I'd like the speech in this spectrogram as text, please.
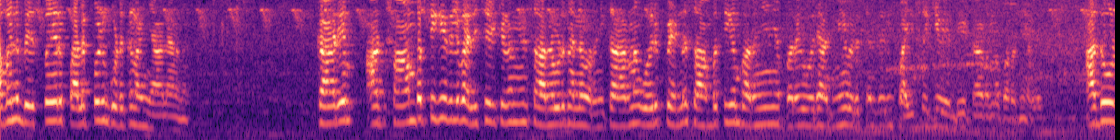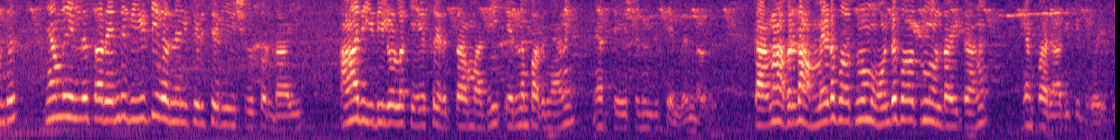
അവന് ബസ് ഫെയർ പലപ്പോഴും കൊടുക്കണം ഞാനാണ്. കാര്യം അത് സാമ്പത്തിക ഇതിൽ വലിച്ചഴിക്കണം ഞാൻ സാറിനോട് തന്നെ പറഞ്ഞു. കാരണം ഒരു പെണ്ണ് സാമ്പത്തികം പറഞ്ഞു കഴിഞ്ഞാൽ പറയും ഒരു അന്യ ഒരുത്തന്റെ പൈസയ്ക്ക് വേണ്ടിയിട്ടാണെന്ന് പറഞ്ഞത് അതുകൊണ്ട് ഞാൻ പറഞ്ഞില്ല സാർ എന്റെ വീട്ടിൽ വന്ന് എനിക്കൊരു ചെറിയ ഇഷ്യൂസ് ഉണ്ടായി. ആ രീതിയിലുള്ള കേസ് എടുത്താൽ മതി എന്നും പറഞ്ഞാണ് ഞാൻ സ്റ്റേഷനിൽ ചെല്ലുന്നത്. കാരണം അവരുടെ അമ്മയുടെ ഭാഗത്തുനിന്ന് മോന്റെ ഭാഗത്തുനിന്ന് ഉണ്ടായിട്ടാണ് ഞാൻ പരാതിക്ക് പോയത്.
